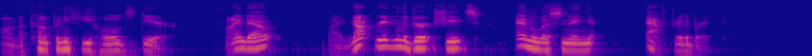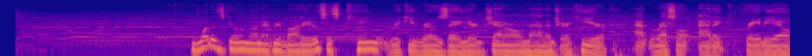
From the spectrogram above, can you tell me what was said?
on the company he holds dear? Find out by not reading the dirt sheets and listening after the break. What is going on, everybody? This is King Ricky Rose, your general manager here at Wrestle Addict Radio.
